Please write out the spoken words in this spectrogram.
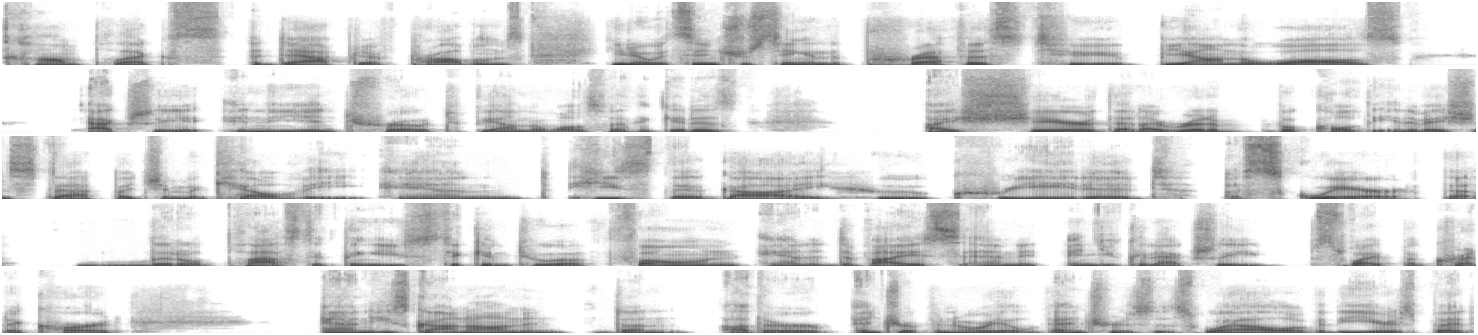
complex adaptive problems. You know, it's interesting in the preface to Beyond the Walls, actually in the intro to Beyond the Walls, I think it is, I share that I read a book called The Innovation Stack by Jim McKelvey, and he's the guy who created a square that little plastic thing you stick into a phone and a device, and and you can actually swipe a credit card. And he's gone on and done other entrepreneurial ventures as well over the years. But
